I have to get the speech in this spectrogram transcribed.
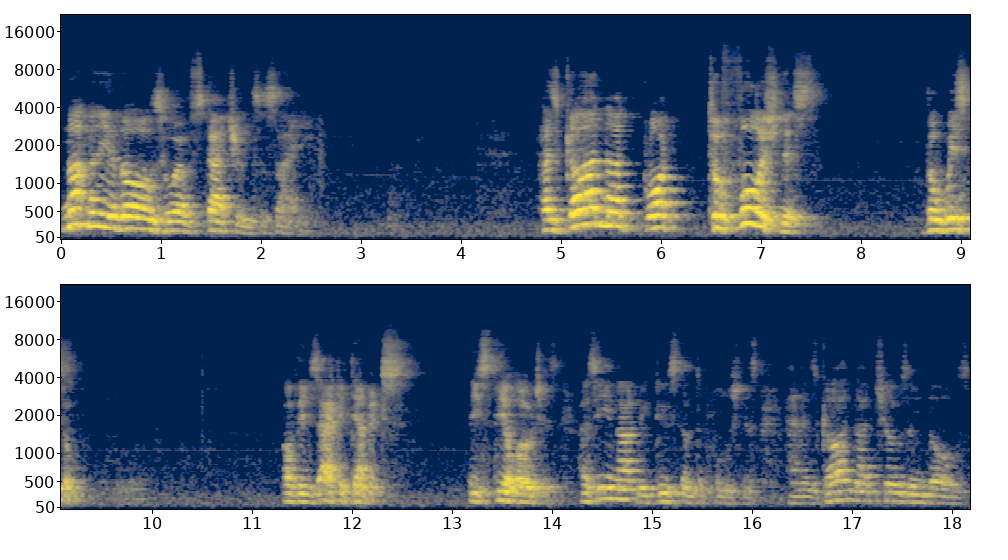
not many of those who have stature in society. Has God not brought to foolishness the wisdom of these academics, these theologians? Has he not reduced them to foolishness? And has God not chosen those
